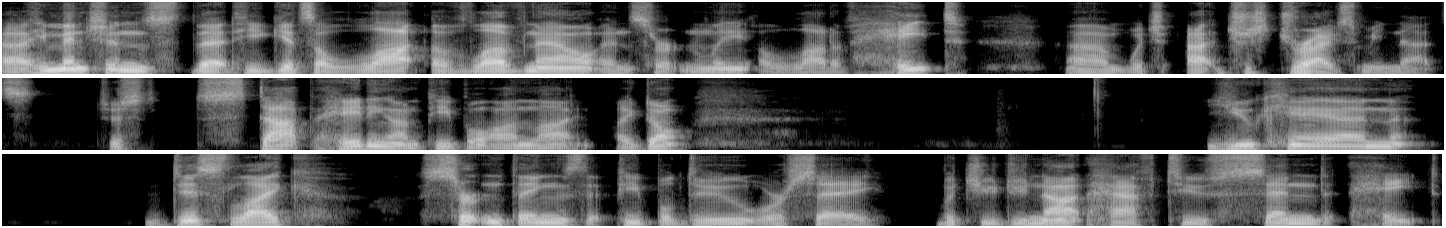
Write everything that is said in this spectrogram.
Uh, he mentions that he gets a lot of love now and certainly a lot of hate, um, which uh, just drives me nuts. Just stop hating on people online. Like, don't. You can dislike certain things that people do or say, but you do not have to send hate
